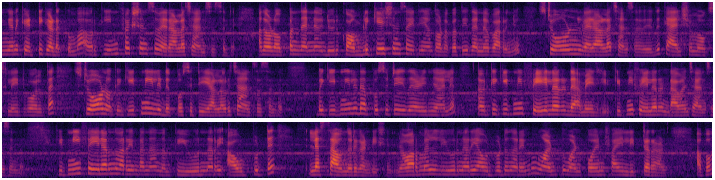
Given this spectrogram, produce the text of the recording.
ഇങ്ങനെ കെട്ടിക്കിടക്കുമ്പോൾ അവർക്ക് ഇൻഫെക്ഷൻസ് വരാനുള്ള ചാൻസസ് ഉണ്ട്. അതോടൊപ്പം തന്നെ അതിന്റെ ഒരു കോംപ്ലിക്കേഷൻസ് ആയിട്ട് ഞാൻ തുടക്കത്തിൽ തന്നെ പറഞ്ഞു. സ്റ്റോണിൽ വരാനുള്ള ചാൻസ് അതായത് കാൽഷ്യം ഓക്സിലേറ്റ് പോലത്തെ സ്റ്റോണൊക്കെ കിഡ്നിയിൽ ഡെപ്പോസിറ്റ് ചെയ്യാനുള്ള ഒരു ചാൻസസ് ഉണ്ട്. അപ്പോൾ കിഡ്നിയിൽ ഡെപ്പോസിറ്റ് ചെയ്ത് കഴിഞ്ഞാൽ അവർക്ക് കിഡ്നി ഫെയിലർ ഡാമേജ് ചെയ്യും. കിഡ്നി ഫെയിലർ ഉണ്ടാവാൻ ചാൻസസ് ഉണ്ട്. കിഡ്നി ഫെയിലർ എന്ന് പറയുമ്പോൾ എന്താ? നമുക്ക് യൂറിനറി ഔട്ട്പുട്ട് ലെസ് ആവുന്ന ഒരു കണ്ടീഷൻ നോർമൽ യൂറിനറി ഔട്ട്പുട്ട് എന്ന് പറയുമ്പോൾ one two one point five litre ആണ്. അപ്പം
